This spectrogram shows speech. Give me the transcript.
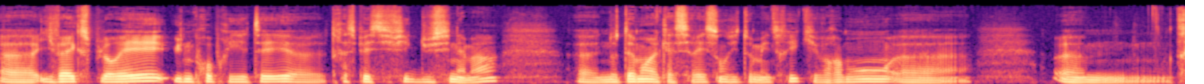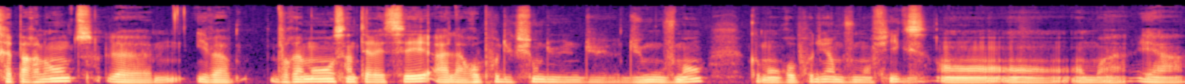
euh, il va explorer une propriété euh, très spécifique du cinéma, notamment avec la série Sensitométrie qui est vraiment très parlante. il va vraiment s'intéresser à la reproduction du, mouvement, comment on reproduit un mouvement fixe en, et à,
